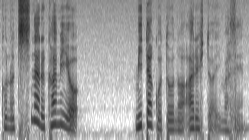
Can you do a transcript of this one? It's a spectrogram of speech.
この父なる神を見たことのある人はいません。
